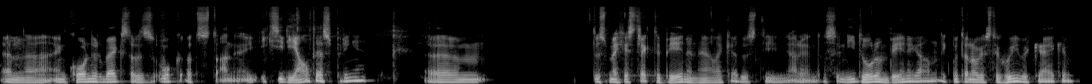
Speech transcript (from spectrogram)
en, uh, en cornerbacks, dat is ook uitstaan. Ik zie die altijd springen. Um, dus met gestrekte benen eigenlijk. Hè. Dus die, ja, dat ze niet door hun benen gaan. Ik moet dan nog eens te goed bekijken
